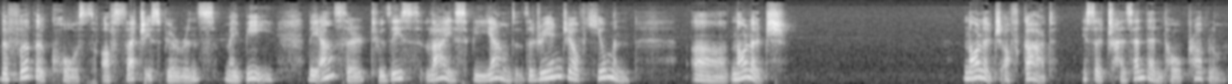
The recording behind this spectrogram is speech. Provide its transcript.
the further course of such experience may be, the answer to this lies beyond the range of human uh, knowledge. Knowledge of God is a transcendental problem.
